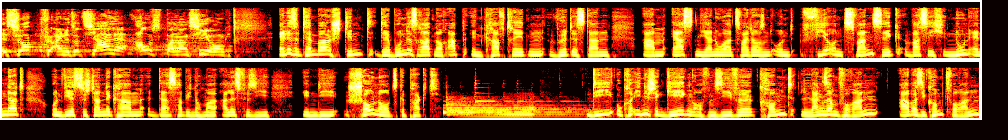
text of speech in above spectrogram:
es sorgt für eine soziale Ausbalancierung. Ende September stimmt der Bundesrat noch ab. In Kraft treten wird es dann am 1. Januar 2024. Was sich nun ändert und wie es zustande kam, das habe ich nochmal alles für Sie in die Show Notes gepackt. Die ukrainische Gegenoffensive kommt langsam voran, aber sie kommt voran.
